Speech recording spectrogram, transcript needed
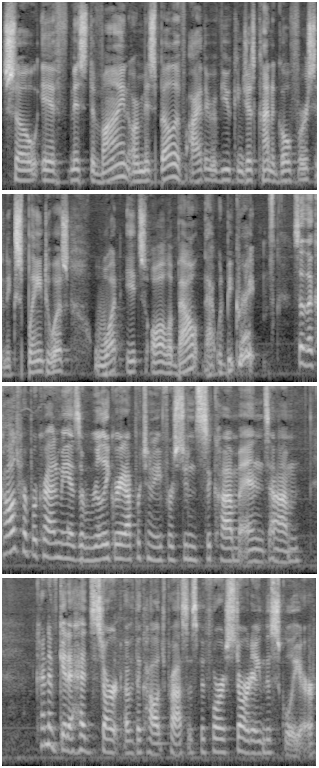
So, if Miss Devine or Miss Bell, if either of you can just kind of go first and explain to us what it's all about, that would be great. So the College Prep Academy is a really great opportunity for students to come and um, kind of get a head start of the college process before starting the school year.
